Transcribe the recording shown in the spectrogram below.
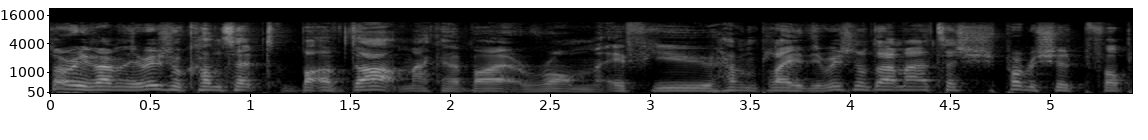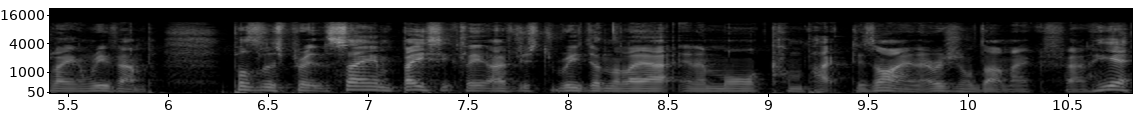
So I revamped the original concept but of Dark Matter by ROM. If you haven't played the original Dark Matter test, you probably should before playing Revamp. Puzzle is pretty the same. Basically, I've just redone the layout in a more compact design. Original Dark Matter found here.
